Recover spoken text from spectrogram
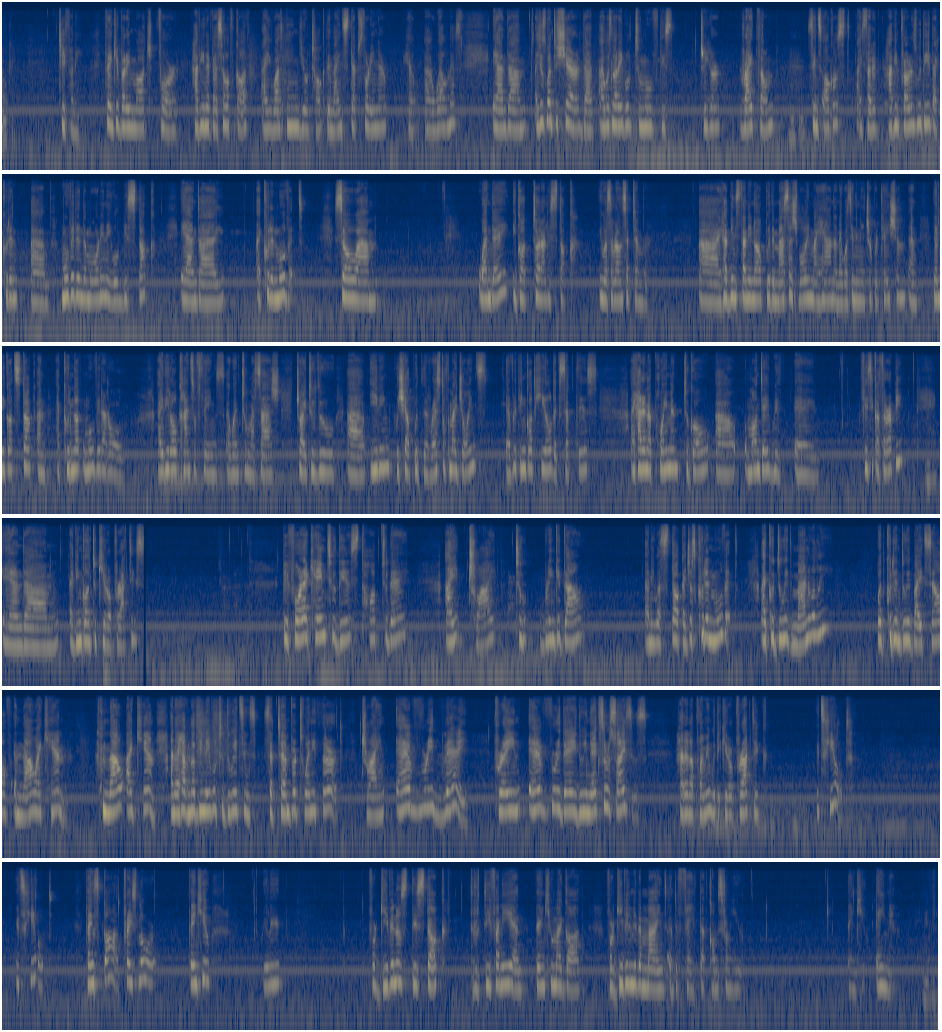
Okay. Tyffany, thank you very much for having a vessel of God. I was in your talk, the nine steps for inner health, uh, wellness, and um, I just want to share that I was not able to move this trigger right thumb since August. I started having problems with it. I couldn't um, move it in the morning; it would be stuck, and I I couldn't move it. So um, one day it got totally stuck. It was around September. I had been standing up with a massage ball in my hand and I was in an interpretation and then it got stuck and I could not move it at all. I did all kinds of things. I went to massage, tried to do uh, eating, which helped with the rest of my joints. Everything got healed except this. I had an appointment to go uh, Monday with a physical therapy, and um, I've been going to chiropractics. Before I came to this talk today, I tried to bring it down and it was stuck. I just couldn't move it. I could do it manually, but couldn't do it by itself. And now I can. Now I can. And I have not been able to do it since September 23rd, trying every day, praying every day, doing exercises. Had an appointment with the chiropractic. It's healed. It's healed. Thanks God. Praise Lord. Thank you really for giving us this talk through Tyffany and thank you my God for giving me the mind and the faith that comes from you. Thank you. Amen. Amen.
